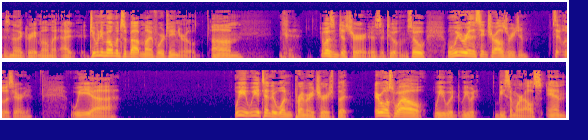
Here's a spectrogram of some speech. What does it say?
this is another great moment. I, too many moments about my 14 year old. Um, it wasn't just her; it was the two of them. So when we were in the St. Charles region, St. Louis area, we uh we we attended one primary church, but every once in a while we would we would be somewhere else, and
